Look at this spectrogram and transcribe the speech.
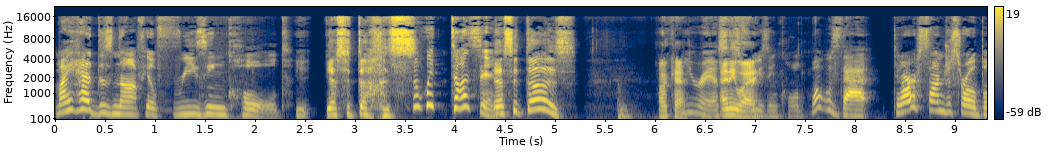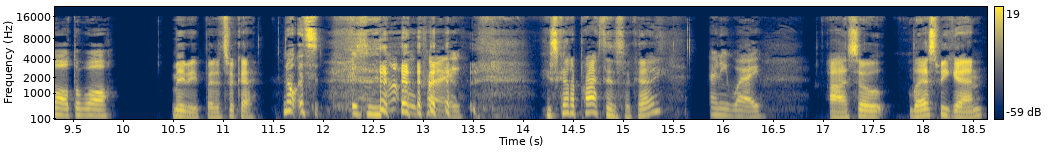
My head does not feel freezing cold. Y- Yes, it does. No, it doesn't. Yes, it does. Okay. Your ass anyway, is freezing cold. What was that? Did our son just throw a ball at the wall? maybe, but it's okay. No, it's it's not okay. He's got to practice. Okay. anyway, Uh, so last weekend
